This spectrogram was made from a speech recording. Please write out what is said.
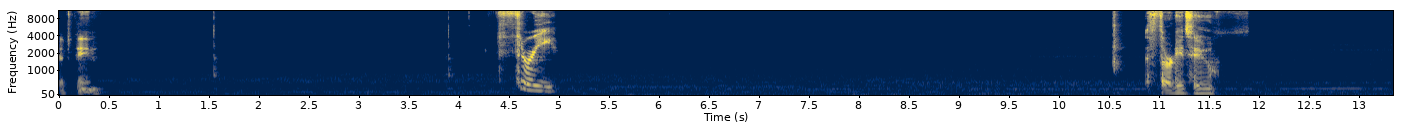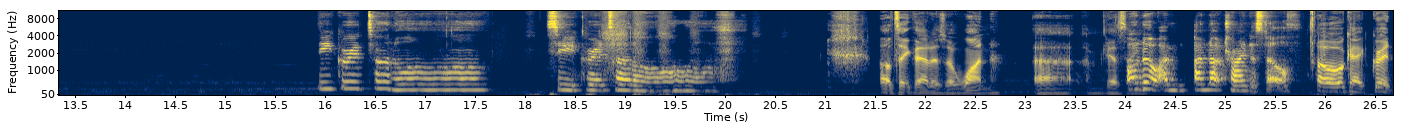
Fifteen. Three. Thirty-two. secret tunnel. Secret tunnel. i'll take that as a one uh i'm guessing Oh no, I'm I'm not trying to stealth. Oh, okay, great.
